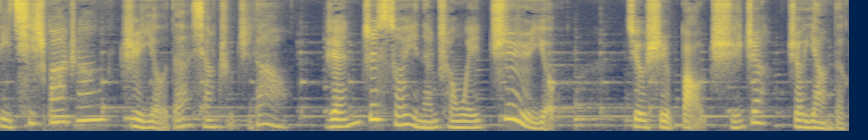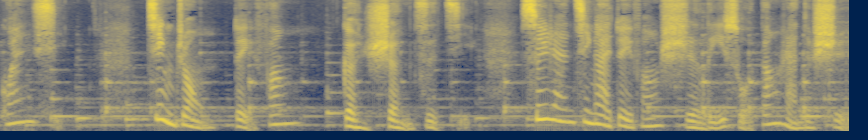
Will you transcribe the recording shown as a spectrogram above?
第七十八章挚友的相处之道。人之所以能成为挚友，就是保持着这样的关系：敬重对方，更胜自己。虽然敬爱对方是理所当然的事，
